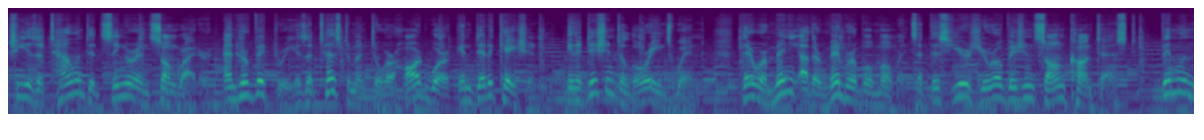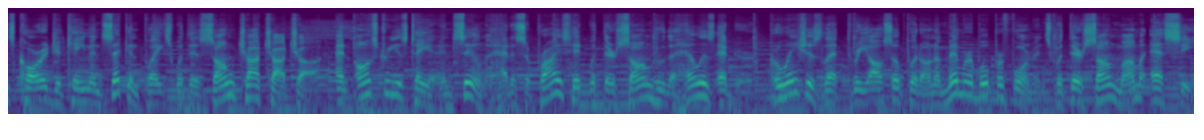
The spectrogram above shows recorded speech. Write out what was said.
She is a talented singer and songwriter, and her victory is a testament to her hard work and dedication. In addition to Loreen's win, there were many other memorable moments at this year's Eurovision Song Contest. Finland's Käärijä came in second place with his song Cha Cha Cha, and Austria's Teya and Salena had a surprise hit with their song Who the Hell is Edgar. Croatia's Let 3 also put on a memorable performance with their song Mama SC.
